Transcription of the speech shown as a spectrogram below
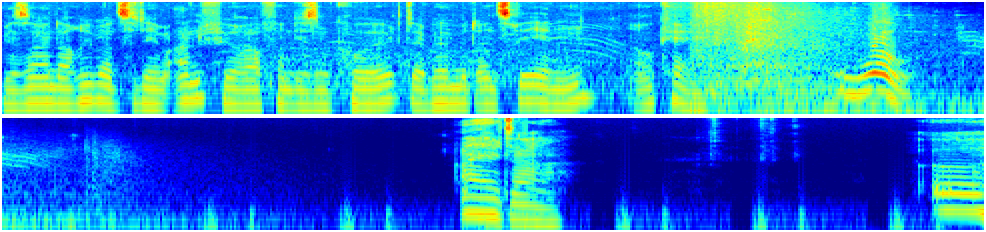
wir sollen darüber zu dem Anführer von diesem Kult, der will mit uns reden. Okay. Wow. Alter. Äh,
